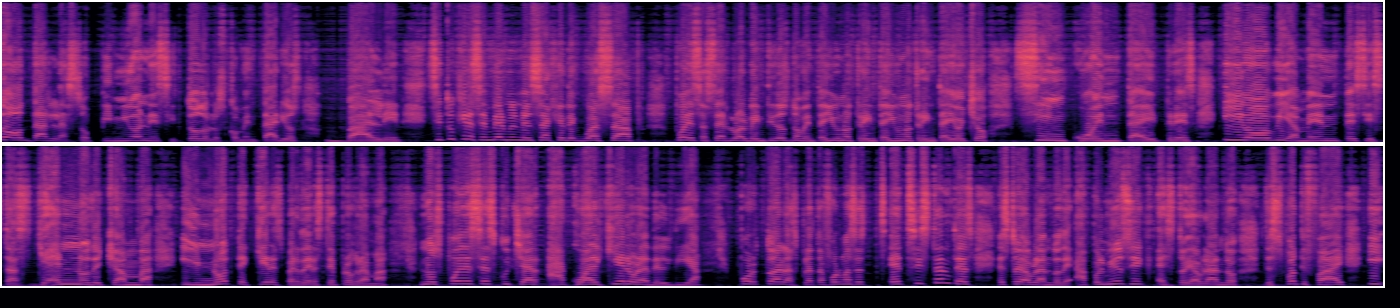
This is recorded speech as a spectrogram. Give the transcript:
todas las opiniones y todos los comentarios valen. Si tú quieres enviarme un mensaje de WhatsApp, puedes hacerlo al 2291 31 38 53. Y obviamente, si estás lleno de chamba y no te quieres perder este programa, nos puedes escuchar a cualquier hora del día por todas las plataformas existentes. Estoy hablando de Apple Music, estoy hablando de Spotify y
